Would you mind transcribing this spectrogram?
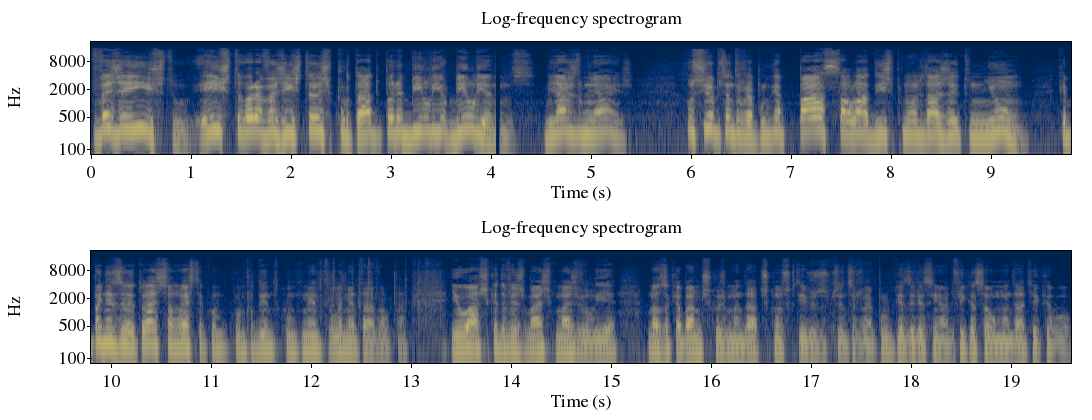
Veja isto. É isto agora, veja isto transportado para billions, milhares de milhões. O Sr. Presidente da República passa ao lado disto porque não lhe dá jeito nenhum. Campanhas eleitorais são esta componente, componente lamentável. Pá. Eu acho cada vez mais que mais valia nós acabamos com os mandatos consecutivos dos Presidentes da República, dizer assim, olha, fica só um mandato e acabou.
